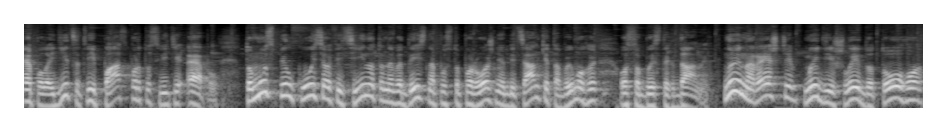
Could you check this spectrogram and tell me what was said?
Apple ID – це твій паспорт у світі Apple. Тому спілкуйся офіційно та не ведись на пустопорожні обіцянки та вимоги особистих даних. Ну і нарешті ми дійшли до того,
